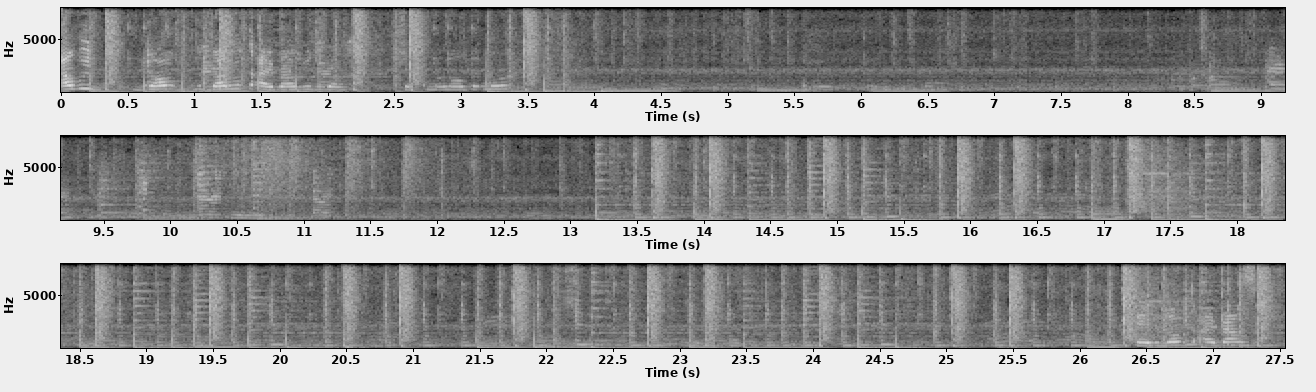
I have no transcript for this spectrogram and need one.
now we don't we're done with the eyebrows. We just gotta shape them a little bit more. Okay, we're with the eyebrows.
